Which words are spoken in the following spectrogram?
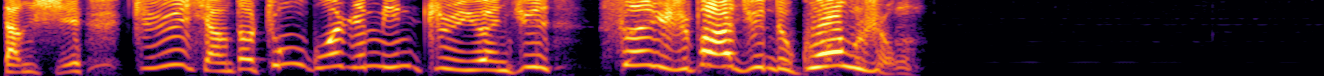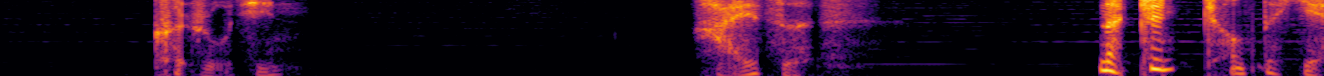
当时只想到中国人民志愿军三十八军的光荣。可如今，孩子那真诚的眼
